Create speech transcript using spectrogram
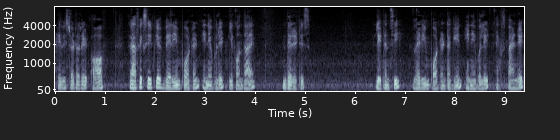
heavy stutter rate off. Graphics API very important. Enable it. Click on the eye. There it is. Latency very important again. Enable it. Expand it.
